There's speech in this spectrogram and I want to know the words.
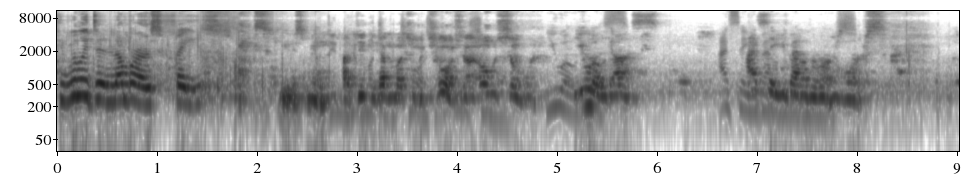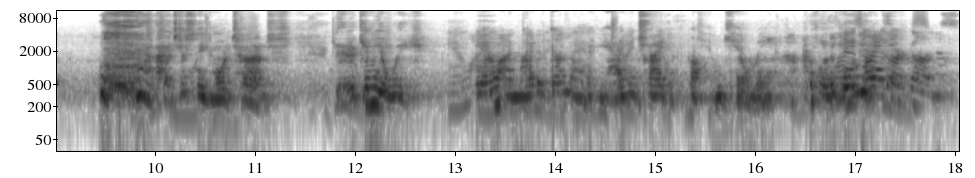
he really did a number on his face. Excuse me. I didn't have much of a choice. I owed someone. You owe You owed us. I say I say you battle the wrong horse. I just need more time. Just uh, give me a week. You know, I might have done that if you hadn't tried to fucking kill me. Well, it Who won't- has our guns?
